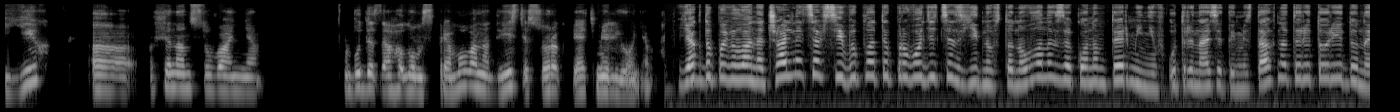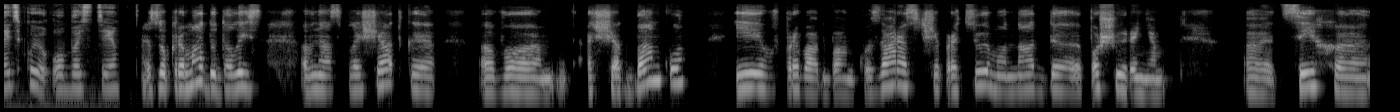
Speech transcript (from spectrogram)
їх е, фінансування буде загалом спрямовано 245 мільйонів. Як доповіла начальниця, всі виплати проводяться згідно встановлених законом термінів у 13 містах на території Донецької області. Зокрема, додались в нас площадки е, в Ощадбанку і в Приватбанку. Зараз ще працюємо над поширенням е, цих е,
